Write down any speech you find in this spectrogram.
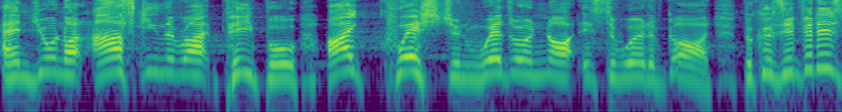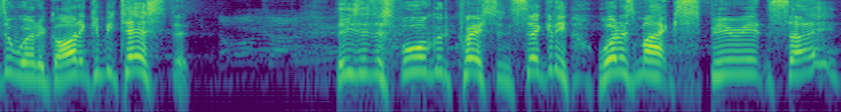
and you're not asking the right people, I question whether or not it's the word of God. Because if it is the word of God, it can be tested. These are just four good questions. Secondly, what does my experience say?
